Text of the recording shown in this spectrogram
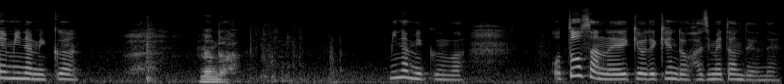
ねえ南くん。なんだ？南くんはお父さんの影響で剣道を始めたんだよね。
